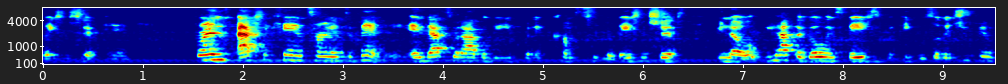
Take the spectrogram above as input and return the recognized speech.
relationship. And friends actually can turn into family. And that's what I believe when it comes to relationships. You know, you have to go in stages with people so that you can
